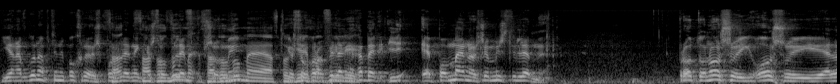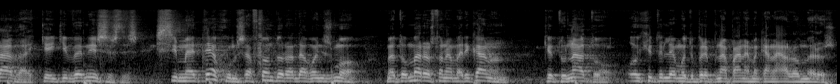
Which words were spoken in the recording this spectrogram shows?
για να βγουν από την υποχρέωση. Πώς Θα- λένε θα και στο το δούμε- Βλέφ θα το ψωμί δούμε αυτό, και στο κύριε χωροφύλακα Παφίλη. χαμπέρι. Επομένως εμείς τι λέμε; Πρώτον, όσο, η- όσο η Ελλάδα και οι κυβερνήσεις της συμμετέχουν σε αυτόν τον ανταγωνισμό με το μέρος των Αμερικάνων και του ΝΑΤΟ, όχι ότι λέμε ότι πρέπει να πάνε με κανένα άλλο μέρος,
